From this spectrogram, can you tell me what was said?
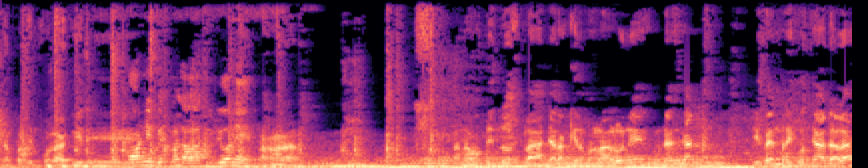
dapat info lagi di Oh nih masalah studio nih. Nah, karena waktu itu setelah acara kir berlalu nih, kemudian kan event berikutnya adalah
